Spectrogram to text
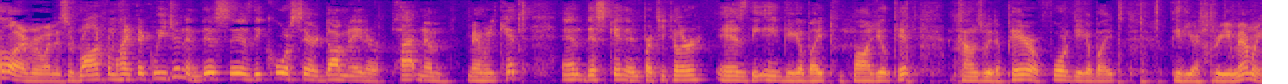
everyone, this is Ron from Hi Tech Legion and this is the Corsair Dominator Platinum Memory Kit and this kit in particular is the 8GB module kit. It comes with a pair of 4GB DDR3 memory.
